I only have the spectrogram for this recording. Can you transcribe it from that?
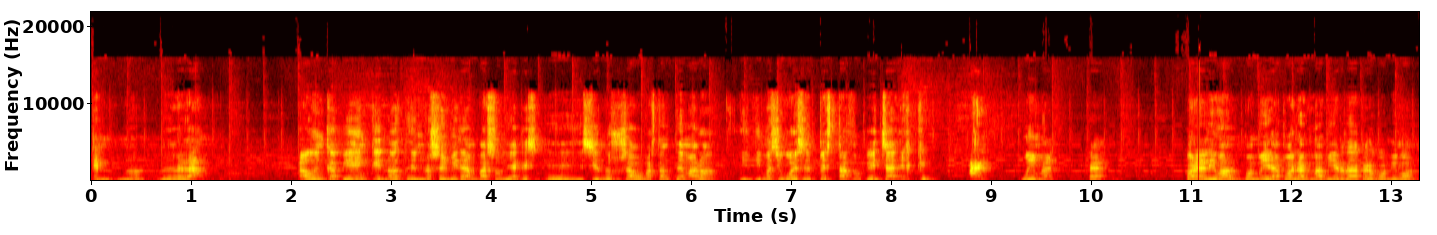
de verdad. Hago hincapié en que no, no se mira en vaso, ya que eh, siendo su sabor bastante malo, y encima si hueles el pestazo que echa, es que mal, muy mal. O sea, con el limón, pues mira, pues la misma mierda, pero con limón.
